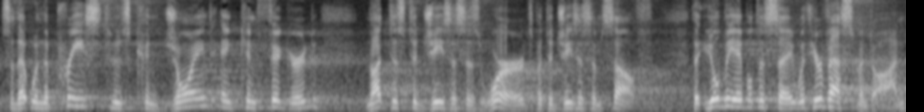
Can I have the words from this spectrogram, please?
so that when the priest who's conjoined and configured, not just to Jesus' words, but to Jesus himself, that you'll be able to say with your vestment on,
